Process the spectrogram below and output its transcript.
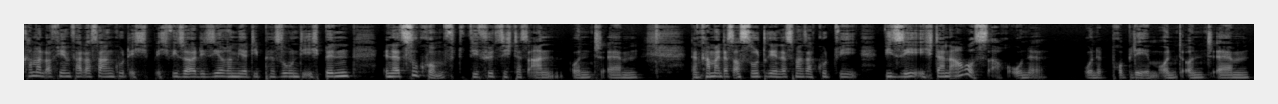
kann man auf jeden Fall auch sagen, gut, ich, ich visualisiere mir die Person, die ich bin, in der Zukunft. Wie fühlt sich das an? Und ähm, dann kann man das auch so drehen, dass man sagt, gut, wie, wie sehe ich dann aus, auch ohne, ohne Problem? Und, und ähm,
